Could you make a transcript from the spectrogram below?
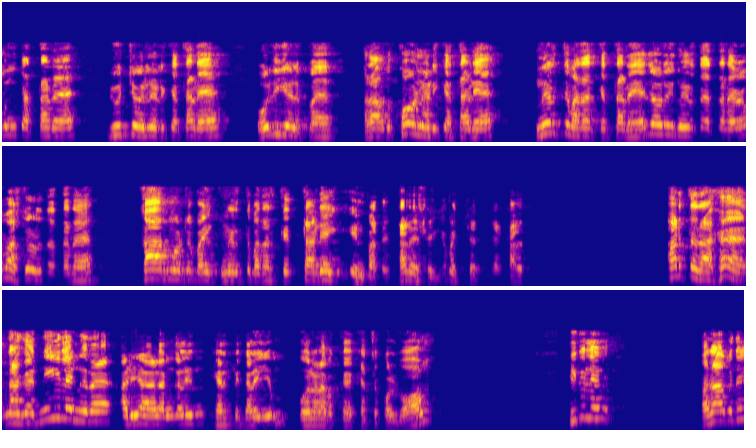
முந்த தடை யூடியூப் எடுக்க தடை ஒலி எழுப்ப அதாவது கோன் அடிக்க தடை நிறுத்துவதற்கு தடை எல்லோரும் நிறுத்த தடை வசூல் நிறுத்த தடை கார் மோட்டர் பைக் நிறுத்துவதற்கு தடை என்பதை தடை செய்யும் எச்சரிக்கைகள் அடுத்ததாக நாங்கள் நீல நிற அடையாளங்களின் கருத்துக்களையும் ஓரளவுக்கு கற்றுக்கொள்வோம். இதில் அதாவது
